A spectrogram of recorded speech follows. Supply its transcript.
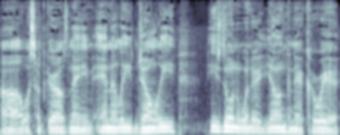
Uh, what's her girl's name? Annalie Jolie. He's doing it when they're young in their career.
